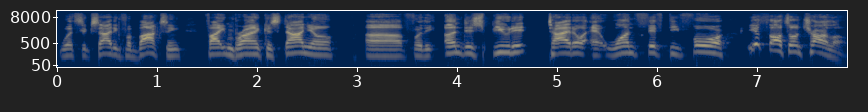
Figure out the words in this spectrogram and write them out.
what's exciting for boxing, fighting Brian Castano uh, for the undisputed title at 154. Your thoughts on Charlo?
